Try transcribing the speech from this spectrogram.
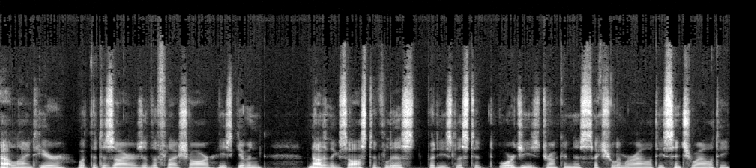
outlined here what the desires of the flesh are. He's given not an exhaustive list, but he's listed orgies, drunkenness, sexual immorality, sensuality,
